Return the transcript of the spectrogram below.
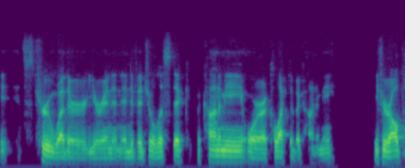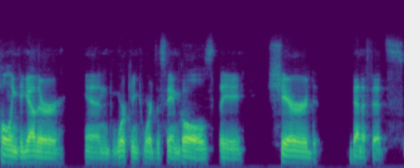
it's true whether you're in an individualistic economy or a collective economy. If you're all pulling together and working towards the same goals, the shared benefits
